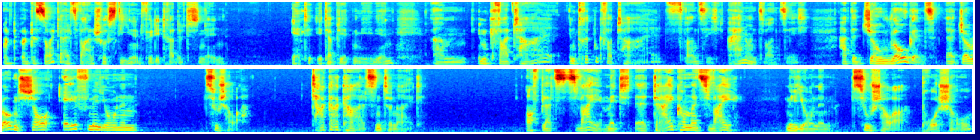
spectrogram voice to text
und, und das sollte als Warnschuss dienen für die traditionellen etablierten Medien. Ähm, Im Quartal, im dritten Quartal 2021 hatte Joe Rogans, äh, Joe Rogans Show 11 Millionen Zuschauer. Tucker Carlson Tonight auf Platz 2 mit äh, 3,2 Millionen Zuschauer pro Show.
